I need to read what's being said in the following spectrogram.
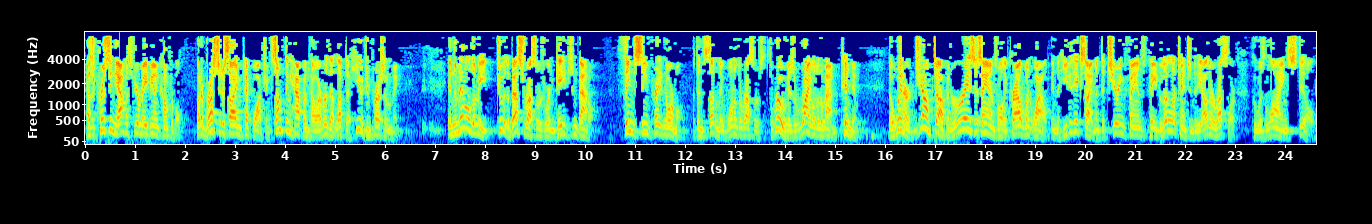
As a Christian, the atmosphere made me uncomfortable, but I brushed it aside and kept watching. Something happened, however, that left a huge impression on me. In the middle of the meet, two of the best wrestlers were engaged in battle. Things seemed pretty normal, but then suddenly one of the wrestlers threw his rival to the mat and pinned him. The winner jumped up and raised his hands while the crowd went wild. In the heat of the excitement, the cheering fans paid little attention to the other wrestler who was lying still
